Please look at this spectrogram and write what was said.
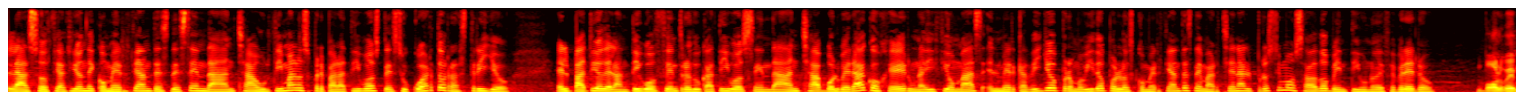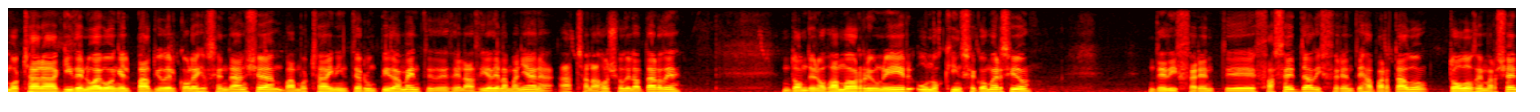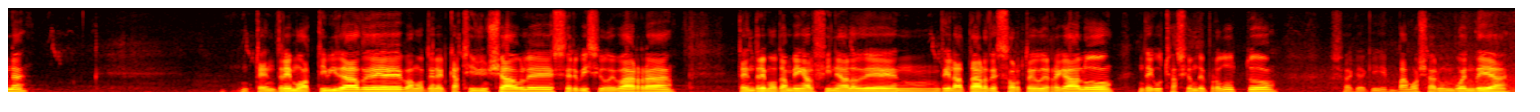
La Asociación de Comerciantes de Senda Ancha ultima los preparativos de su cuarto rastrillo. El patio del antiguo centro educativo Senda Ancha volverá a acoger una edición más el mercadillo promovido por los comerciantes de Marchena el próximo sábado 21 de febrero. Volvemos a estar aquí de nuevo en el patio del Colegio Senda Ancha. Vamos a estar ininterrumpidamente desde las 10 de la mañana hasta las 8 de la tarde, donde nos vamos a reunir unos 15 comercios de diferentes facetas, diferentes apartados, todos de Marchena. Tendremos actividades, vamos a tener castillo hinchable, servicio de barra, tendremos también al final de, de la tarde sorteo de regalos, degustación de productos, o sea que aquí vamos a echar un buen día.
